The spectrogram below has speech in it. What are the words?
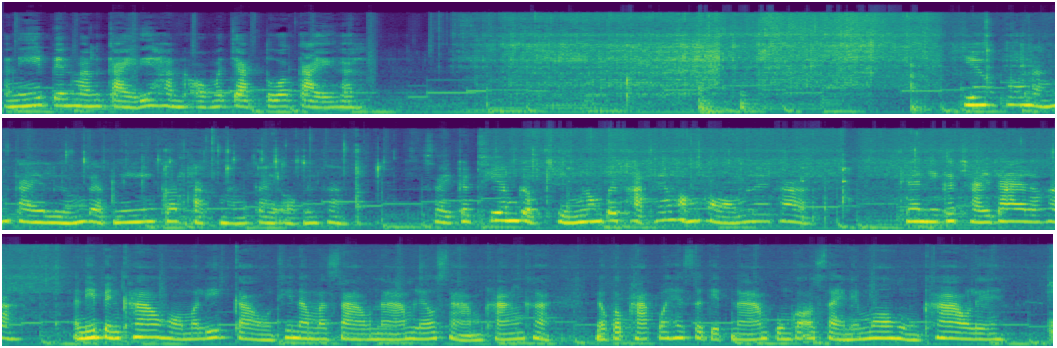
อันนี้เป็นมันไก่ที่หั่นออกมาจากตัวไก่ค่ะ เจียวพอหนังไก่เหลืองแบบนี้ก็ตักหนังไก่ออกเลยค่ะใส่กระเทียมกับขิงลงไปผัดให้หอม ๆ เลยค่ะ ค่นี้ก็ใช้ได้แล้วค่ะ อันนี้เป็นข้าวหอมมะลิเก่าที่นำมาซาวน้ำแล้วสามครั้งค่ะ แล้วก็พักไว้ให้เสด็จน้ำปุงก็เอาใส่ในหม้อหุงข้าวเลย เท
